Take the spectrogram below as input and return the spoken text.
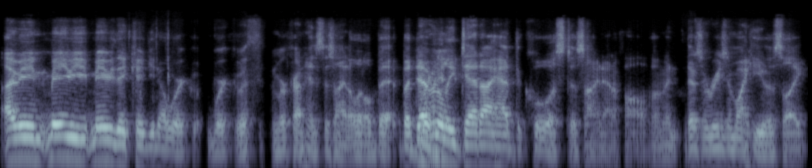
I mean, maybe maybe they could you know work work with work on his design a little bit, but Right. definitely Deadeye had the coolest design out of all of them, and there's a reason why he was like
